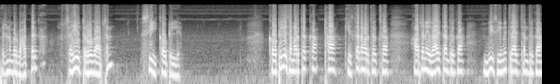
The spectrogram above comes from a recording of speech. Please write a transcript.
प्रश्न नंबर बहत्तर का सही उत्तर होगा ऑप्शन सी, कौटिल्य। कौटिल्य समर्थक का था, किसका समर्थक था? ऑप्शन ए, राजतंत्र का, बी, सीमित राजतंत्र का,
